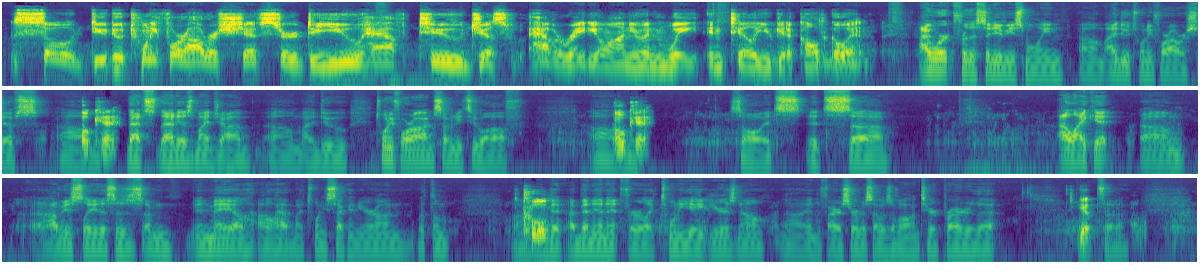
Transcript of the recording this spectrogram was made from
So, do you do 24 hour shifts or do you have to just have a radio on you and wait until you get a call to go in? I work for the city of East Moline. Um, I do 24 hour shifts. Um, Okay. That's that is my job. Um, I do 24 on, 72 off. Um, Okay. So it's it's uh, I like it. Um, obviously, this is I'm in May. I'll, I'll have my 22nd year on with them. Um, Cool. I've been, I've been in it for like 28 years now uh, in the fire service. I was a volunteer prior to that. Yep. But, uh,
